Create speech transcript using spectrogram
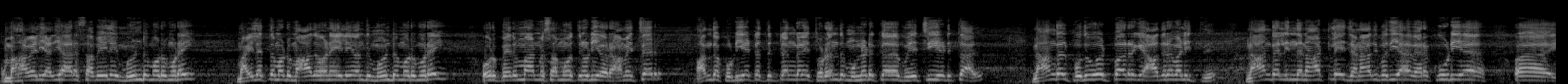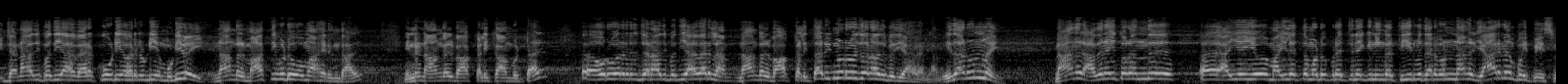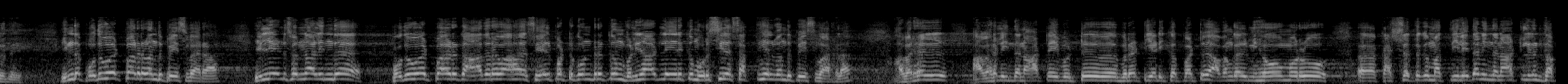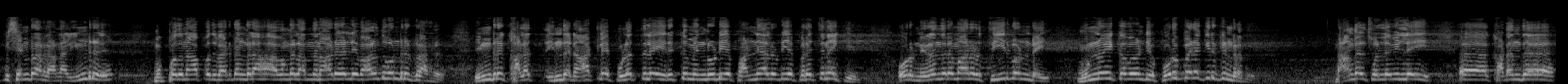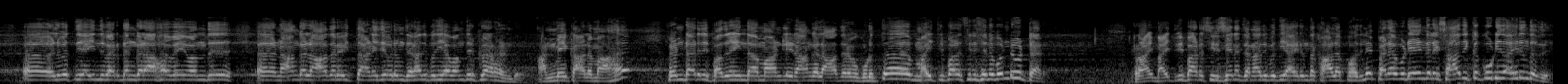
மகாவலி அதிகார சபையிலே மீண்டும் ஒரு முறை மயிலத்தமடு மாதவனையிலே வந்து மீண்டும் ஒரு முறை ஒரு பெரும்பான்மை சமூகத்தினுடைய ஒரு அமைச்சர் அந்த குடியேற்ற திட்டங்களை தொடர்ந்து முன்னெடுக்க முயற்சி எடுத்தால் நாங்கள் பொது வேட்பாளருக்கு ஆதரவளித்து நாங்கள் இந்த நாட்டிலே ஜனாதிபதியாக வரக்கூடிய ஜனாதிபதியாக வரக்கூடியவர்களுடைய முடிவை நாங்கள் மாற்றி விடுவோமாக இருந்தால் இன்று நாங்கள் வாக்களிக்காம விட்டால் ஒருவர் ஜனாதிபதியாக வரலாம். நாங்கள் வாக்களித்தால் இன்னொரு ஜனாதிபதியாக வரலாம். இதுதான் உண்மை. நாங்கள் அதனை தொடர்ந்து ஐயையோ மயிலத்தமடு பிரச்சனைக்கு நீங்கள் தீர்வு தர நாங்கள் யாரிடம் போய் பேசுவது? இந்த பொது வேட்பாளர் வந்து பேசுவாரா? இல்லை என்று சொன்னால் இந்த பொது வேட்பாளருக்கு ஆதரவாக செயல்பட்டு கொண்டிருக்கும் வெளிநாட்டிலே இருக்கும் ஒரு சில சக்திகள் வந்து பேசுவார்களா? அவர்கள் அவர்கள் இந்த நாட்டை விட்டு விரட்டி அடிக்கப்பட்டு அவங்கள் மிகவும் ஒரு கஷ்டத்துக்கு மத்தியிலே தான் இந்த நாட்டிலிருந்து தப்பி சென்றார்கள். ஆனால் இன்று முப்பது நாற்பது வருடங்களாக அவங்கள் அந்த நாடுகளில் வாழ்ந்து கொண்டிருக்கிறார்கள். இன்று கள இந்த நாட்டிலே புலத்திலே இருக்கும் எங்களுடைய பண்ணையாளுடைய பிரச்சனைக்கு ஒரு நிரந்தரமான ஒரு தீர்வொன்றை முன்வைக்க வேண்டிய பொறுப்பு எனக்கு இருக்கின்றது. நாங்கள் சொல்லவில்லை கடந்த எழுபத்தி ஐந்து வருடங்களாகவே வந்து நாங்கள் ஆதரவித்த அனைவரும் ஜனாதிபதியாக வந்திருக்கிறார்கள் என்று. அண்மை காலமாக ரெண்டாயிரத்தி பதினைந்தாம் ஆண்டில் நாங்கள் ஆதரவு கொடுத்த மைத்ரிபால சிறிசேன வென்று விட்டார். ராய் மைத்ரிபால சிறிசேன ஜனாதிபதியாக இருந்த காலப்பகுதியிலே பல விடயங்களை சாதிக்கக்கூடியதாக இருந்தது.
